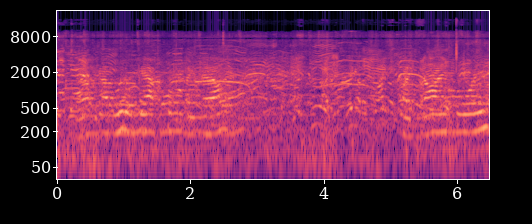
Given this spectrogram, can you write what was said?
Now we got a little gap forming now. Like nine boys.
